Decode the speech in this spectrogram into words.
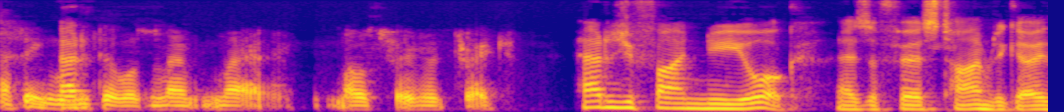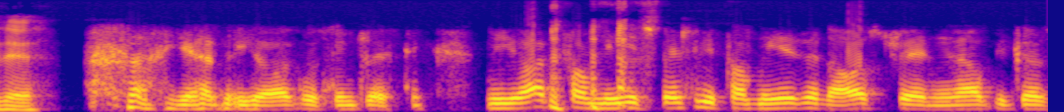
I think Windsor was my my most favorite track. How did you find New York as a first time to go there? yeah, New York was interesting. New York for me, especially for me as an Austrian, you know, because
